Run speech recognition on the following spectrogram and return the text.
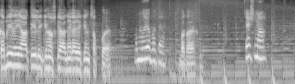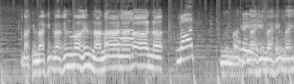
कभी नहीं आती लेकिन उसके आने का यकीन सबको है। मुझे पता है। बताए। चश्मा। नहीं नहीं नहीं नहीं ना ना ना ना ना। मौत नहीं नहीं नहीं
